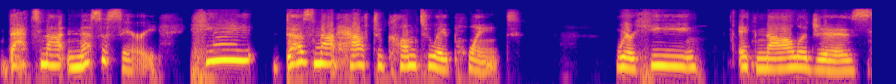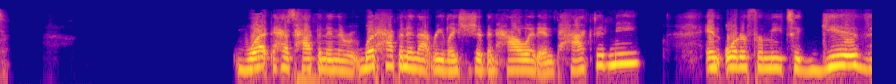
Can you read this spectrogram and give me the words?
that's not necessary. He does not have to come to a point where he acknowledges what has happened in the what happened in that relationship and how it impacted me in order for me to give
